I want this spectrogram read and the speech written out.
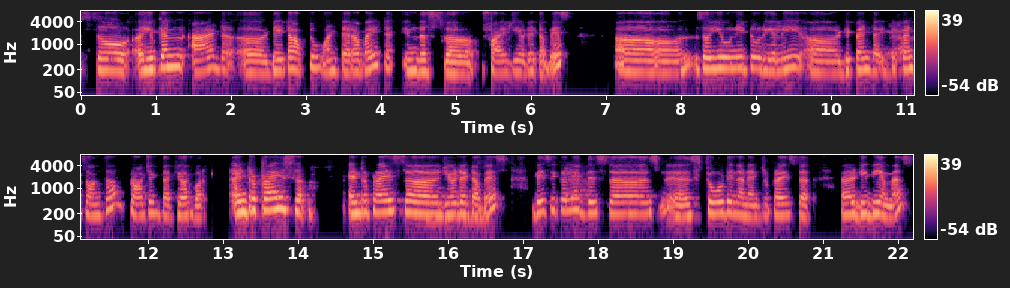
So uh, you can add uh, data up to one terabyte in this uh, file geodatabase. Uh, so you need to really uh, depend, it depends on the project that you're working. Enterprise, enterprise uh, geodatabase, basically this is stored in an enterprise DBMS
